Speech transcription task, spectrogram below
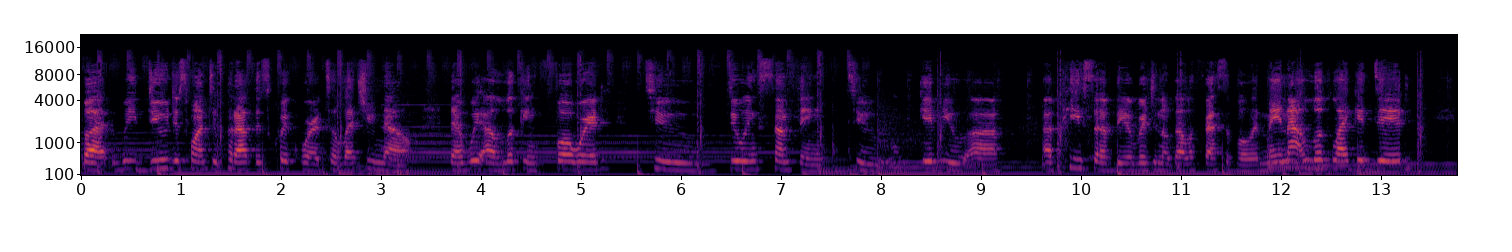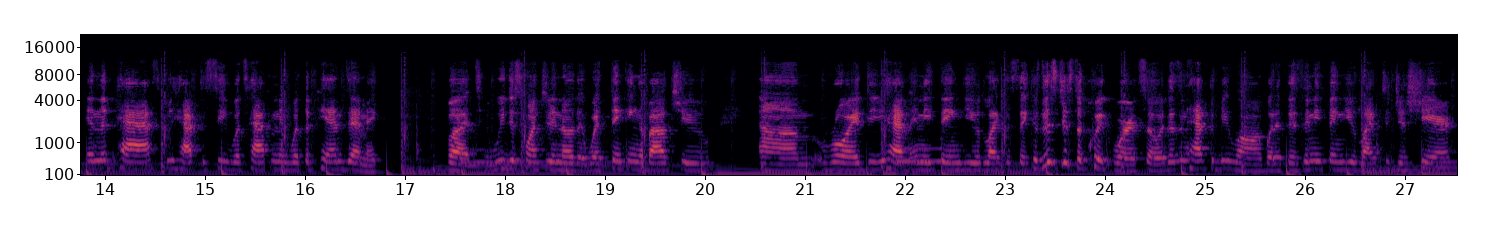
but we do just want to put out this quick word to let you know that we are looking forward to doing something to give you a, a piece of the original Gullah Festival. It may not look like it did in the past. We have to see what's happening with the pandemic, but we just want you to know that we're thinking about you. Um, Roy, do you have anything you'd like to say? Because it's just a quick word, so it doesn't have to be long. But if there's anything you'd like to just share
